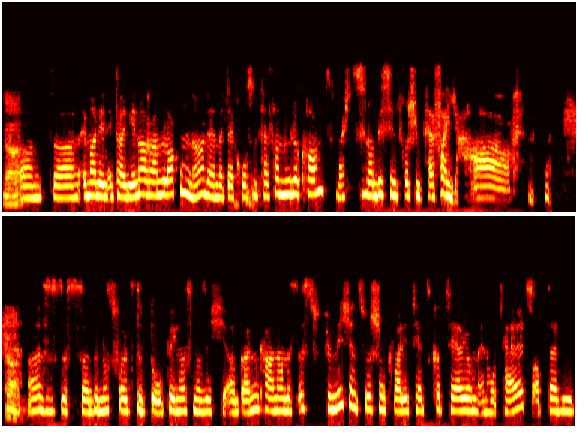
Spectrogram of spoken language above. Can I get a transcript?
Ja. Und äh, immer den Italiener ranlocken, ne, der mit der großen Pfeffermühle kommt. Möchtest du noch ein bisschen frischen Pfeffer? Ja. ja. Das ist das äh, genussvollste Doping, was man sich äh, gönnen kann. Und es ist für mich inzwischen Qualitätskriterium in Hotels, ob da die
